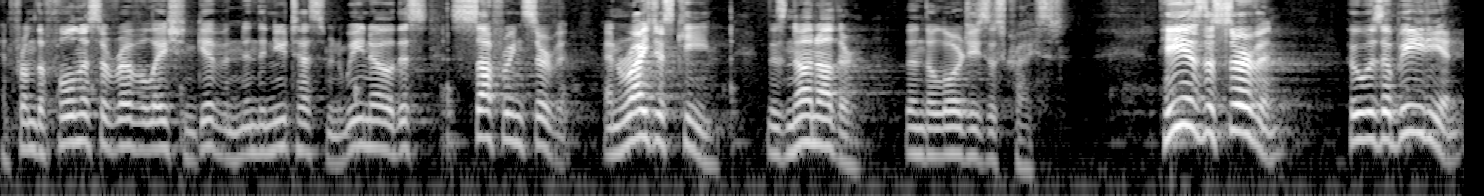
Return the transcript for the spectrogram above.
And from the fullness of revelation given in the New Testament, we know this suffering servant and righteous king is none other than the Lord Jesus Christ. He is the servant who was obedient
